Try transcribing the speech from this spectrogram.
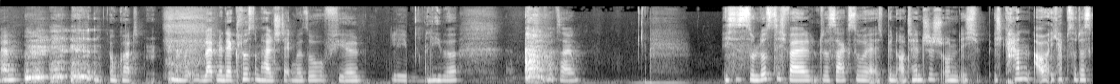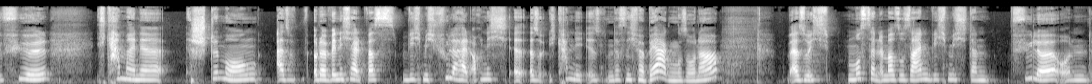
Ja. Oh Gott, bleibt mir der Kloß im Hals stecken bei so viel Lieben. Liebe. Verzeihung. Es ist so lustig, weil du das sagst so, ja, ich bin authentisch und ich, ich kann auch, ich habe so das Gefühl, ich kann meine Stimmung, also, oder wenn ich halt was, wie ich mich fühle, halt auch nicht, äh, also ich kann nicht- das nicht verbergen, so, ne? Also ich muss dann immer so sein, wie ich mich dann fühle und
